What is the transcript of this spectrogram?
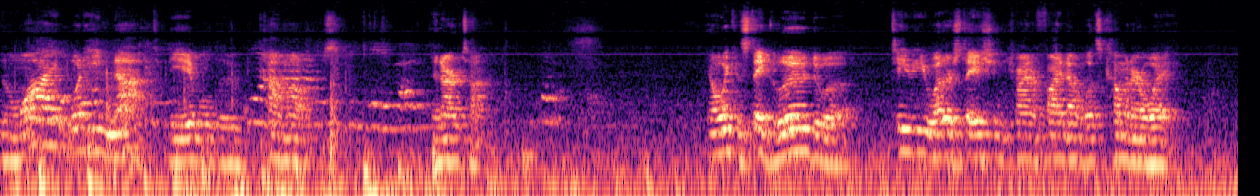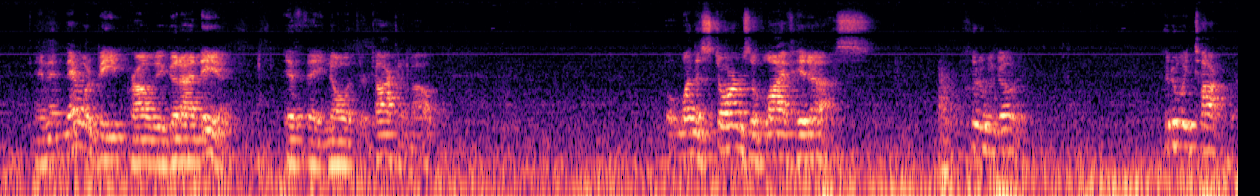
then why would He not be able to calm ours in our time? You know, we can stay glued to a TV weather station trying to find out what's coming our way. And that, that would be probably a good idea if they know what they're talking about. But when the storms of life hit us, who do we go to? Who do we talk with?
